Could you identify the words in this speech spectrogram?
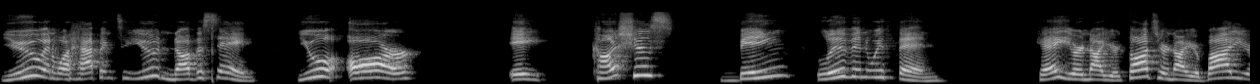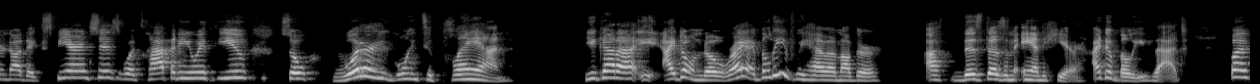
You and what happened to you, not the same. You are a conscious being living within. Okay, you're not your thoughts, you're not your body, you're not the experiences, what's happening with you. So, what are you going to plan? You gotta, I don't know, right? I believe we have another, uh, this doesn't end here. I do believe that. But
